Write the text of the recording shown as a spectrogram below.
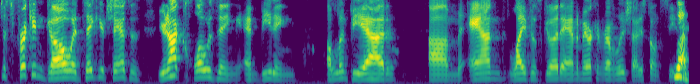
just freaking go and take your chances. You're not closing and beating Olympiad um, and Life is Good and American Revolution. I just don't see yeah. it.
